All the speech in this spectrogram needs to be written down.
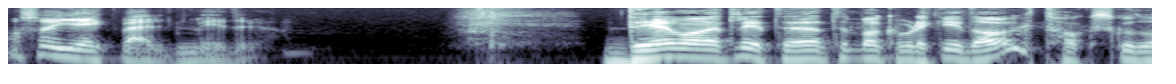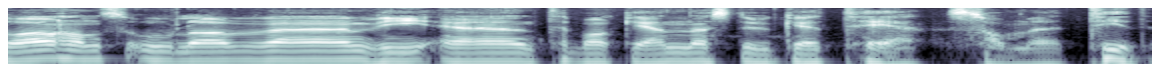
og så gikk verden videre. Det var et lite tilbakeblikk i dag. Takk skal du ha, Hans Olav. Vi er tilbake igjen neste uke til samme tid.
